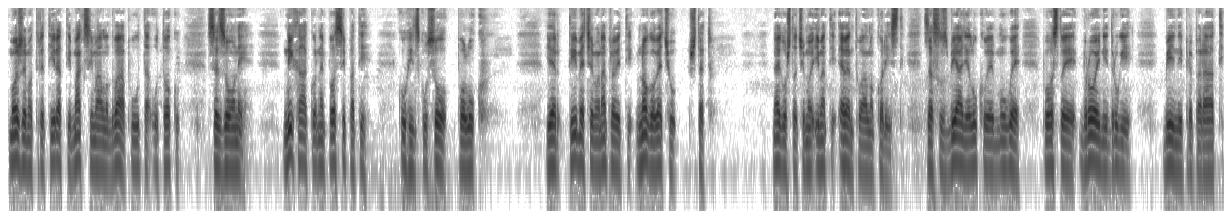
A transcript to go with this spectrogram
možemo tretirati maksimalno dva puta u toku sezone. Nikako ne posipati kuhinsku so po luku, jer time ćemo napraviti mnogo veću štetu nego što ćemo imati eventualno koristi. Za suzbijanje lukove mugue postoje brojni drugi biljni preparati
